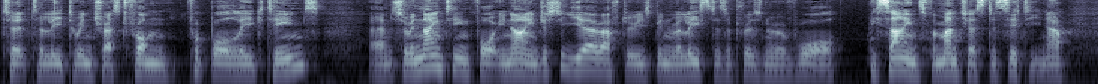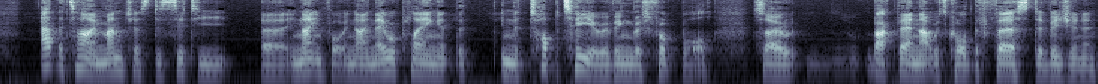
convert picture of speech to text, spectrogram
to, to lead to interest from Football League teams. Um, so in 1949, just a year after he's been released as a prisoner of war, he signs for Manchester City. Now, at the time, Manchester City uh, in 1949 they were playing at the in the top tier of English football. So back then, that was called the First Division, and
